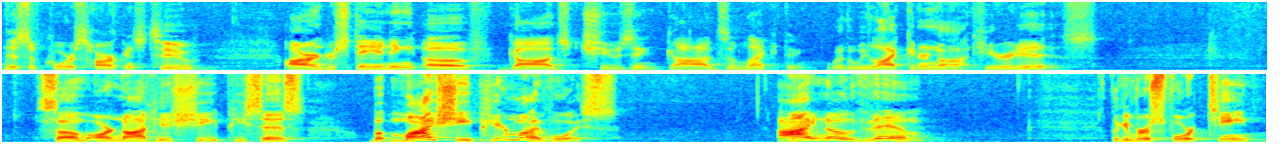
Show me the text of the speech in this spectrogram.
This, of course, harkens to our understanding of God's choosing, God's electing, whether we like it or not. Here it is. Some are not his sheep. He says, But my sheep hear my voice. I know them. Look at verse 14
